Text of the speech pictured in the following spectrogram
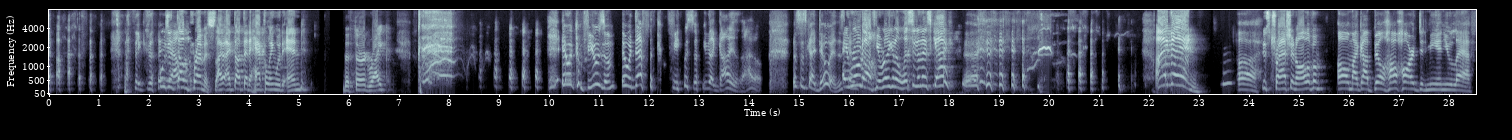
I think the, It was a yeah, dumb premise. I, I thought that heckling would end the Third Reich. It would confuse him. It would definitely confuse him. He'd be like, guys, I don't. What's this guy doing? This Hey, guy- Rudolph, you're really going to listen to this guy? Ivan! uh, Just trashing all of them. Oh my God, Bill, how hard did me and you laugh?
